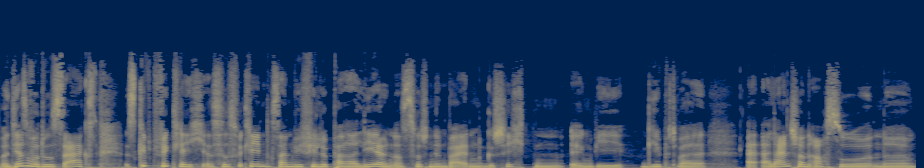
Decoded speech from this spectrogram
und jetzt, wo du sagst, es gibt wirklich, es ist wirklich interessant, wie viele Parallelen es zwischen den beiden Geschichten irgendwie gibt, weil äh, allein schon auch so eine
